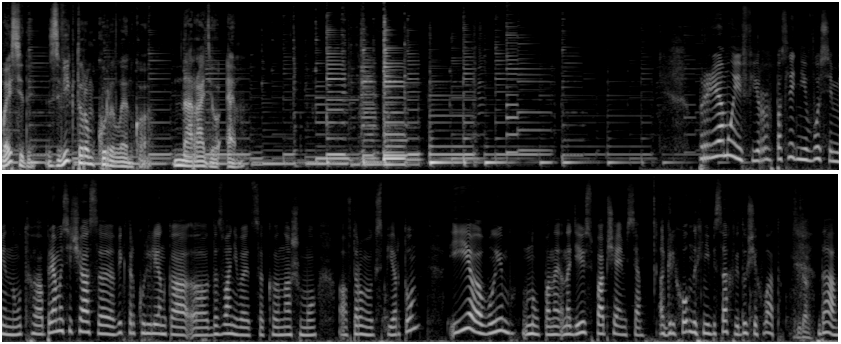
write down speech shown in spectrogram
Бесіди з Віктором Куриленко на Радіо М. Прямой эфир, последние 8 минут. А, прямо сейчас э, Виктор Куриленко э, дозванивается к нашему а, второму эксперту. И мы, ну, надеюсь, пообщаемся о греховных небесах, ведущих в ад. Да. Да,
